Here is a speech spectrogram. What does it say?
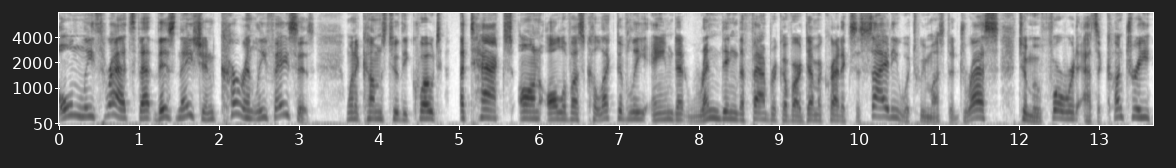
only threats that this nation currently faces when it comes to the quote, attacks on all of us collectively aimed at rending the fabric of our democratic society, which we must address to move forward as a country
